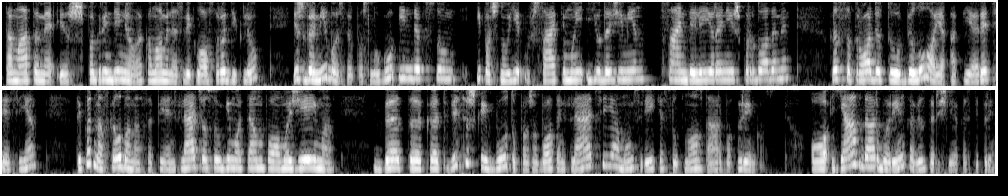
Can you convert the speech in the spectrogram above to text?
Ta matome iš pagrindinių ekonominės veiklos rodiklių, iš gamybos ir paslaugų indeksų, ypač nauji užsakymai juda žemyn, sandėliai yra neišparduodami, kas atrodytų byloja apie recesiją. Taip pat mes kalbamės apie infliacijos augimo tempo mažėjimą, bet kad visiškai būtų pažabota infliacija, mums reikia silpnos darbo rinkos o jav darbo rinka vis dar išlieka stipri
